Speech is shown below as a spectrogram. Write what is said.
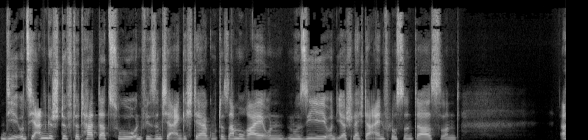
die uns hier angestiftet hat dazu und wir sind ja eigentlich der gute Samurai und nur sie und ihr schlechter Einfluss sind das und äh,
